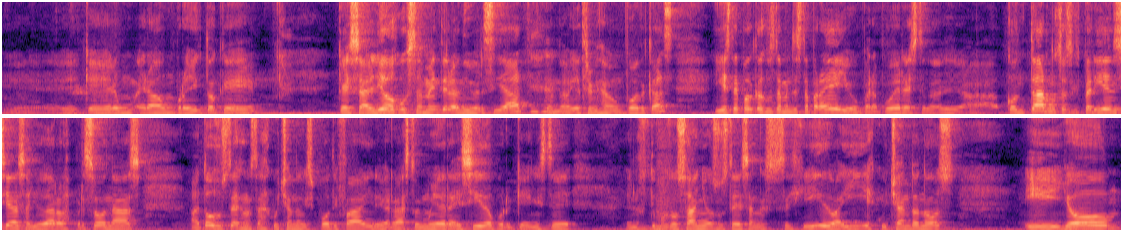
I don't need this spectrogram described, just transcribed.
que, eh, que era, un, era un proyecto que que salió justamente de la universidad, cuando había terminado un podcast. Y este podcast justamente está para ello, para poder este, eh, contar nuestras experiencias, ayudar a las personas, a todos ustedes que nos están escuchando en Spotify. De verdad estoy muy agradecido porque en, este, en los últimos dos años ustedes han seguido ahí escuchándonos. Y yo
